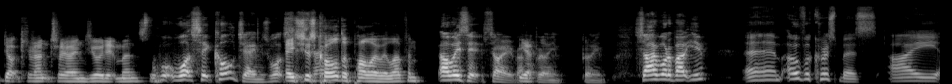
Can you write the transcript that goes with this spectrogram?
documentary. I enjoyed it immensely. What's it called, James? What's It's its just name? called Apollo 11. Oh, is it? Sorry, right. Yeah. Brilliant, brilliant. Si, what about you? Um, over Christmas, I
